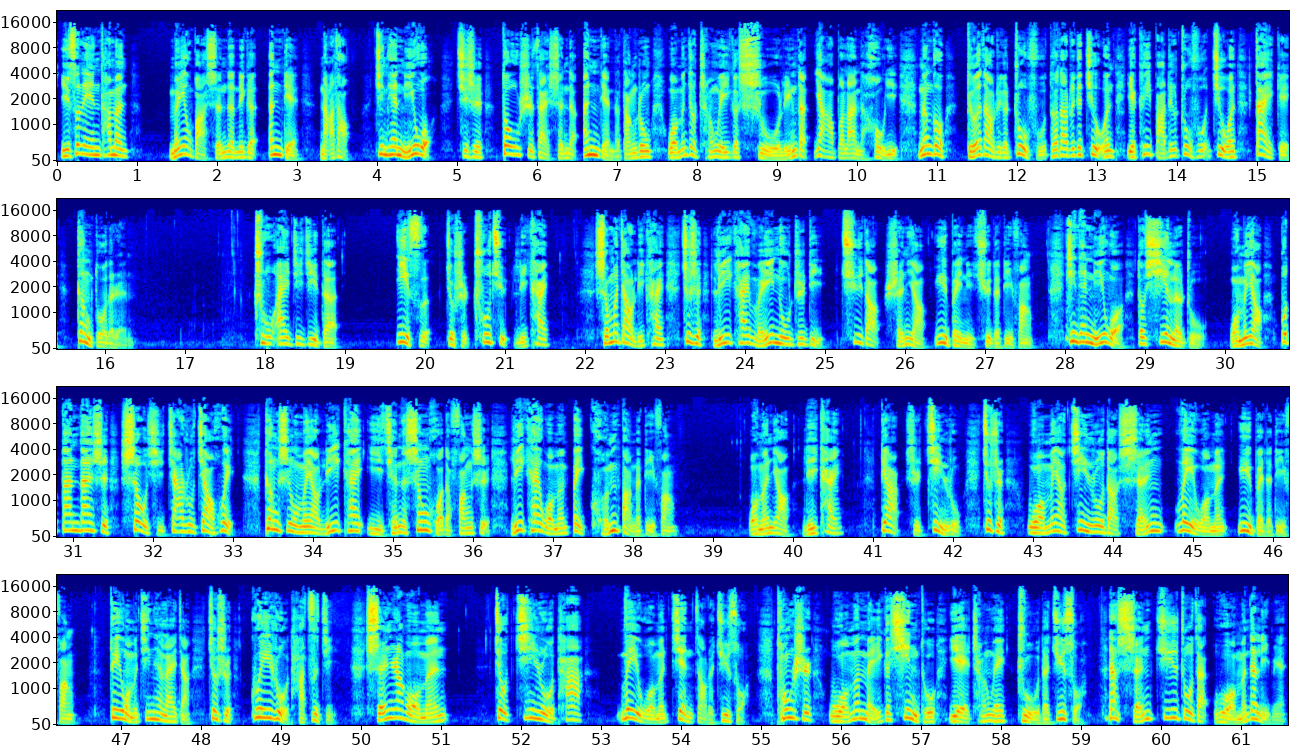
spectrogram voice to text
以色列人他们没有把神的那个恩典拿到，今天你我其实都是在神的恩典的当中，我们就成为一个属灵的亚伯兰的后裔，能够得到这个祝福，得到这个救恩，也可以把这个祝福救恩带给更多的人。出埃及记的意思就是出去离开。什么叫离开？就是离开为奴之地，去到神要预备你去的地方。今天你我都信了主，我们要不单单是受洗加入教会，更是我们要离开以前的生活的方式，离开我们被捆绑的地方。我们要离开。第二是进入，就是我们要进入到神为我们预备的地方。对于我们今天来讲，就是归入他自己。神让我们。就进入他为我们建造的居所，同时我们每一个信徒也成为主的居所，让神居住在我们的里面。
